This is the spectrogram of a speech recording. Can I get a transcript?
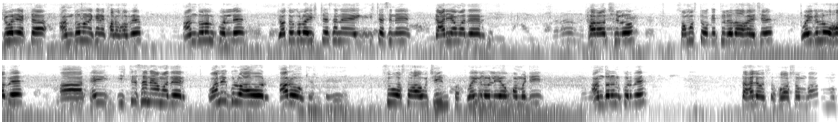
জোরে একটা আন্দোলন এখানে খাড়া হবে। আন্দোলন করলে যতগুলো স্টেশনে, এই স্টেশনে গাড়ি আমাদের ঠাড়াও ছিল, সমস্ত ওকে তুলে দেওয়া হয়েছে। ওইগুলোও হবে। আর এই স্টেশনে আমাদের অনেকগুলো আওর আরও সুব্যবস্থা হওয়া উচিত। ওইগুলো নিয়েও কমিটি আন্দোলন করবে। তাহলে হওয়া সম্ভব। অমুক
